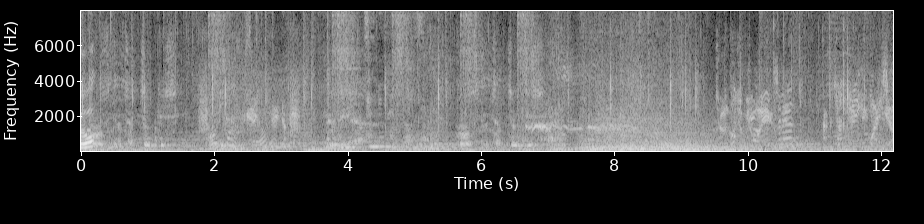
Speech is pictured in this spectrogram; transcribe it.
6 어디가 아프세요? 도저히 착륙할 수 없습니다. 좌표를 입력하십시오.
